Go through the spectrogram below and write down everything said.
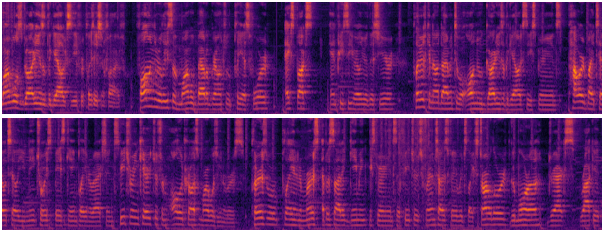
Marvel's Guardians of the Galaxy for PlayStation 5. Following the release of Marvel Battlegrounds for the PS4, Xbox, and PC earlier this year, Players can now dive into an all-new Guardians of the Galaxy experience, powered by Telltale unique choice-based gameplay interactions, featuring characters from all across Marvel's universe. Players will play an immersive episodic gaming experience that features franchise favorites like Star-Lord, Gamora, Drax, Rocket,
